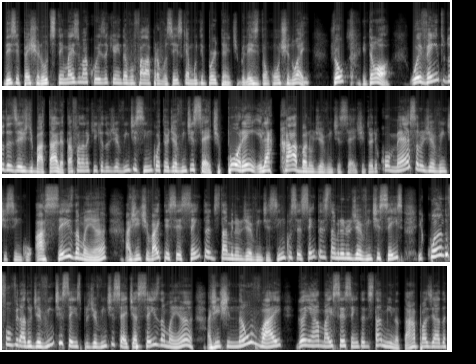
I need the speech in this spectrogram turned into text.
desse Patch Notes, tem mais uma coisa que eu ainda vou falar para vocês que é muito importante, beleza? Então continua aí. Show? Então, ó, o evento do Desejo de Batalha tá falando aqui que é do dia 25 até o dia 27. Porém, ele acaba no dia 27. Então, ele começa no dia 25 às 6 da manhã. A gente vai ter 60 de estamina no dia 25, 60 de estamina no dia 26. E quando for virar do dia 26 pro dia 27 às 6 da manhã, a gente não vai ganhar mais 60 de estamina, tá, rapaziada?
